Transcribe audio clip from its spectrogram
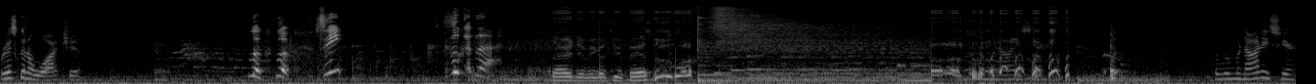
We're just gonna watch it. Look, look, see? Look at that. Sorry, did we go too fast? Illuminati's here. The Illuminati's here.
